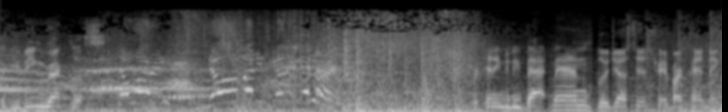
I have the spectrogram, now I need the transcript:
But you're being reckless. Don't worry, nobody's gonna get hurt. Pretending to be Batman. Blue Justice, trademark pending.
